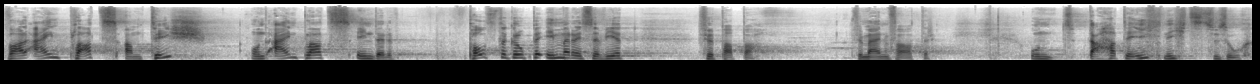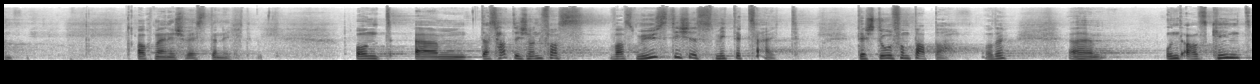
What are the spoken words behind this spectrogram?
war ein Platz am Tisch und ein Platz in der Polstergruppe immer reserviert für Papa, für meinen Vater. Und da hatte ich nichts zu suchen. Auch meine Schwester nicht. Und ähm, das hatte schon fast was Mystisches mit der Zeit. Der Stuhl von Papa, oder? Ähm, und als Kind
